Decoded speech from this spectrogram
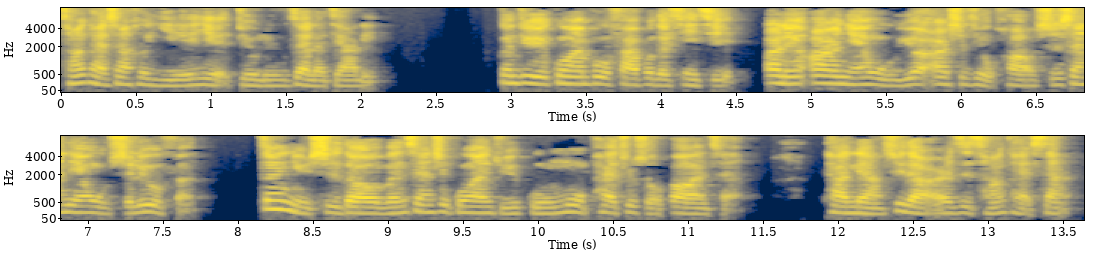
常凯善和爷爷就留在了家里。根据公安部发布的信息，二零二二年五月二十九号十三点五十六分，郑女士到文山市公安局古木派出所报案称，她两岁的儿子常凯善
